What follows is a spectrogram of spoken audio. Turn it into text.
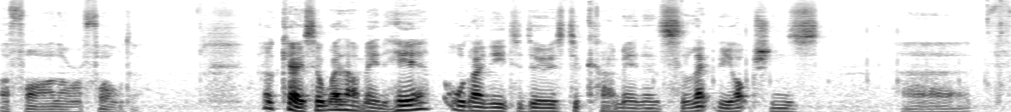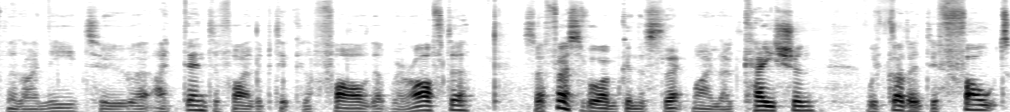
a file or a folder. Okay, so when I'm in here, all I need to do is to come in and select the options uh, that I need to uh, identify the particular file that we're after. So first of all, I'm going to select my location. We've got a default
